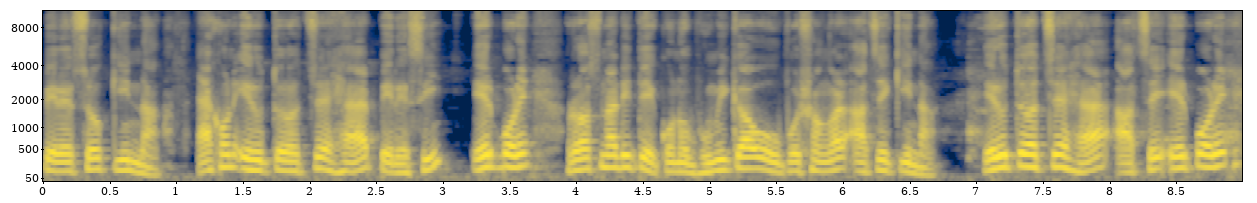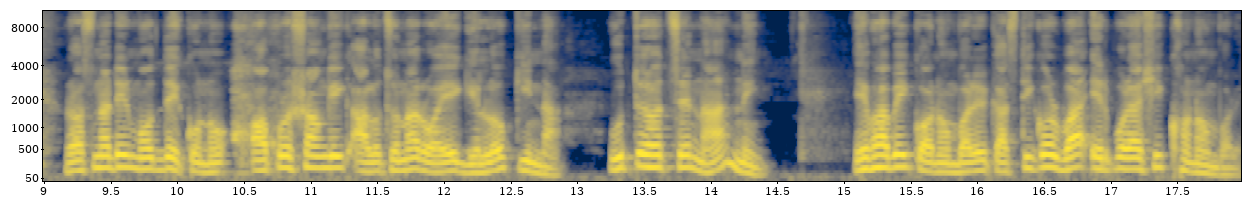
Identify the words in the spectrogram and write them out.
পেরেছ কি না? এখন এর উত্তর হচ্ছে হ্যাঁ পেরেছি। এরপরে রচনাটিতে কোনো ভূমিকা ও উপসংহার আছে কি না? এর উত্তর হচ্ছে হ্যাঁ আছে। এরপরে রচনাটির মধ্যে কোনো অপ্রাসঙ্গিক আলোচনা রয়ে গেল কি না? উত্তর হচ্ছে না, নেই। এভাবেই ক নম্বরের কাজটি করবা। এরপরে আসি খ নম্বরে।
